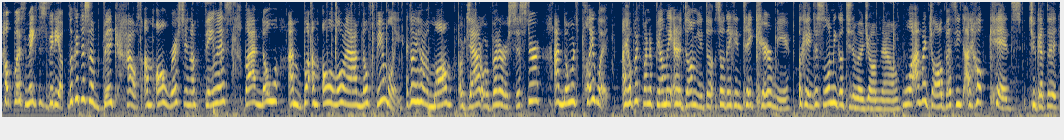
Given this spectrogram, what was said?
helped us make this video. Look at this a big house. I'm all rich and I'm famous, but I have no, I'm, but I'm all alone I have no family. I don't even have a mom or dad or brother or sister. I have no one to play with. I hope I find a family and adopt me so they can take care of me. Okay, just let me go to my job now. Well, at my job, besties, I help kids to get the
